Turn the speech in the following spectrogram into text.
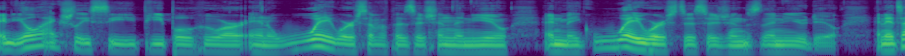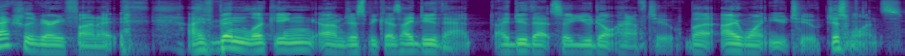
And you'll actually see people who are in way worse of a position than you and make way worse decisions than you do. And it's actually very fun. I, I've been looking um, just because I do that. I do that so you don't have to, but I want you to, just once.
